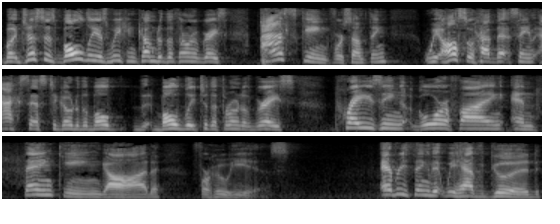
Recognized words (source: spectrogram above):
But just as boldly as we can come to the throne of grace asking for something, we also have that same access to go to the bold, boldly to the throne of grace, praising, glorifying, and thanking God for who He is. Everything that we have good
